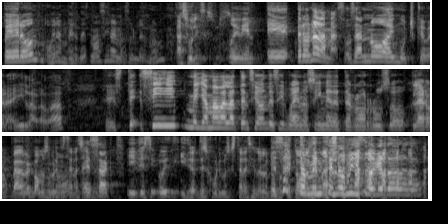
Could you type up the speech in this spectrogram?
Pero, o eran verdes, no, sí eran azules, ¿no? Azules, azules. Muy bien, eh, pero nada más, o sea, no hay mucho que ver ahí, la verdad. Este, sí me llamaba la atención decir, bueno, cine de terror ruso. Claro, va a ver, vamos a ver ¿No? qué están haciendo. Exacto. Y, descubrimos que están haciendo lo mismo que todos los Exactamente demás. lo mismo que todos los demás.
